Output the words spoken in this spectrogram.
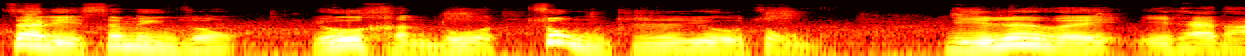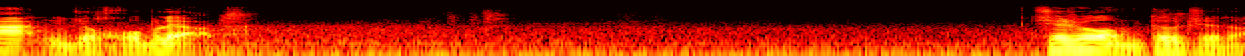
在你生命中有很多重之又重的，你认为离开它你就活不了的。其实我们都知道，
